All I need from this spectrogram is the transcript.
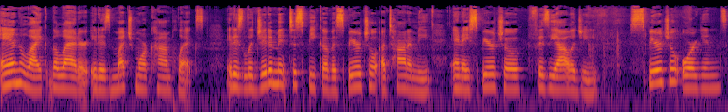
and like the latter, it is much more complex it is legitimate to speak of a spiritual autonomy and a spiritual physiology, spiritual organs,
